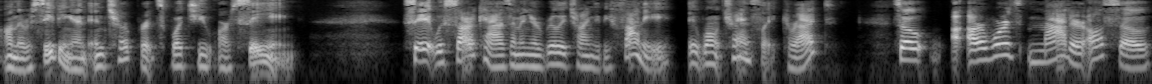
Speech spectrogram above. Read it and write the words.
on the receiving end interprets what you are saying. Say it with sarcasm and you're really trying to be funny, it won't translate, correct? So our words matter also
